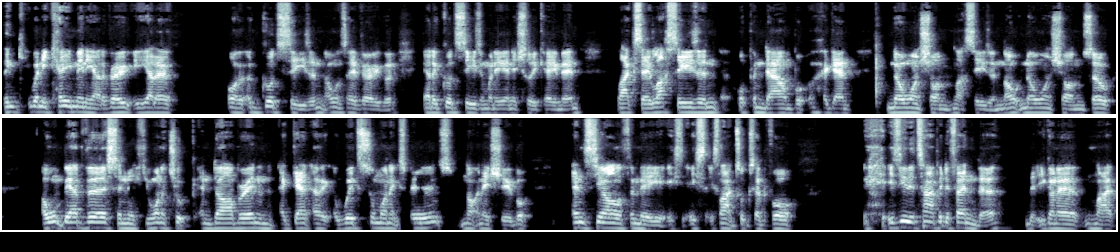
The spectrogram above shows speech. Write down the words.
think when he came in, he had a very. He had a or a good season. I won't say very good. He had a good season when he initially came in. Like I say, last season up and down, but again, no one shone last season. No, no one shone. So I won't be adverse. And if you want to chuck Ndaba in again uh, with someone experienced, not an issue. But Nsiala for me, it's, it's, it's like Tuck said before is he the type of defender that you're gonna like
